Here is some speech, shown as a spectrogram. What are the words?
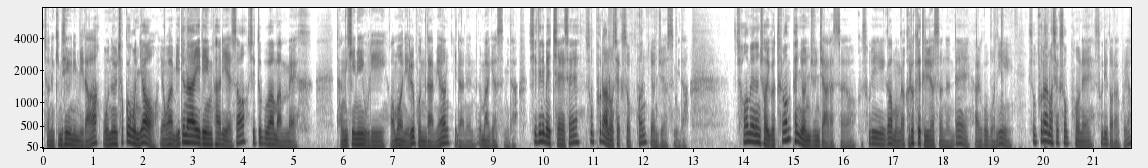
저는 김세윤입니다. 오늘 첫 곡은요. 영화 미드나잇 인 파리에서 Si tu vois ma mère 당신이 우리 어머니를 본다면 이라는 음악이었습니다. 시드니 베쳇의 소프라노 색소폰 연주였습니다. 처음에는 저 이거 트럼펫 연주인 줄 알았어요. 그 소리가 뭔가 그렇게 들렸었는데 알고 보니 소프라노 색소폰의 소리더라고요.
